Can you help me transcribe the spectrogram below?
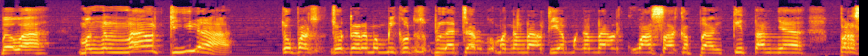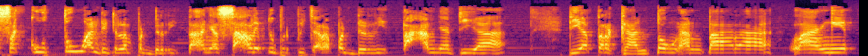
Bahwa mengenal dia Coba saudara memikul itu belajar untuk mengenal dia, mengenal kuasa kebangkitannya, persekutuan di dalam penderitaannya. Salib itu berbicara penderitaannya dia. Dia tergantung antara langit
